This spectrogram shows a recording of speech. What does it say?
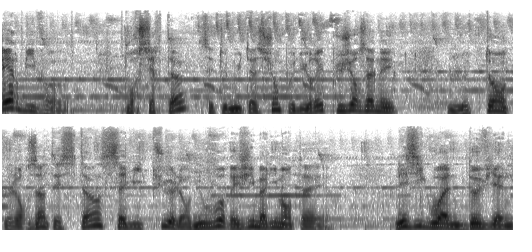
herbivores. Pour certains, cette mutation peut durer plusieurs années le temps que leurs intestins s'habituent à leur nouveau régime alimentaire. Les iguanes deviennent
